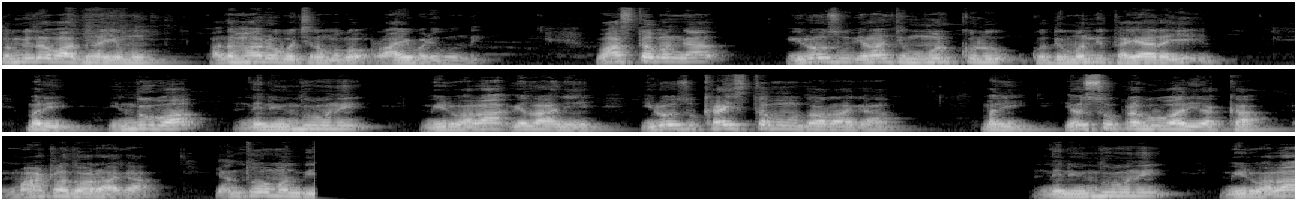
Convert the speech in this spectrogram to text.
తొమ్మిదవ అధ్యాయము పదహారో వచనములో రాయబడి ఉంది. వాస్తవంగా ఈరోజు ఇలాంటి మూర్ఖులు కొద్దిమంది తయారయ్యి మరి హిందువా? నేను హిందువుని మీరు అలా ఇలా అని ఈరోజు క్రైస్తవం ద్వారాగా మరి యేసు ప్రభు వారి యొక్క మాటల ద్వారాగా ఎంతోమంది నేను హిందువుని మీరు అలా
